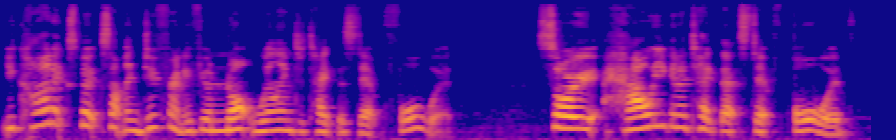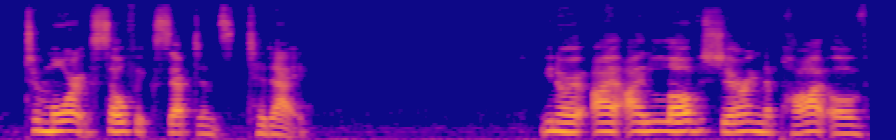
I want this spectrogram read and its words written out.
You can't expect something different if you're not willing to take the step forward. So, how are you going to take that step forward to more self acceptance today? You know, I, I love sharing the part of,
